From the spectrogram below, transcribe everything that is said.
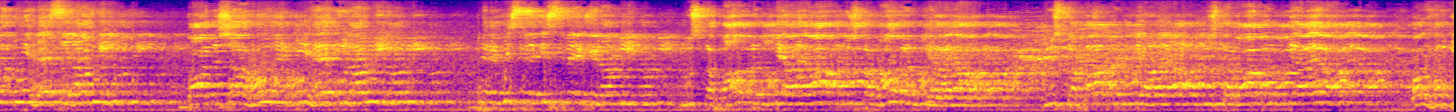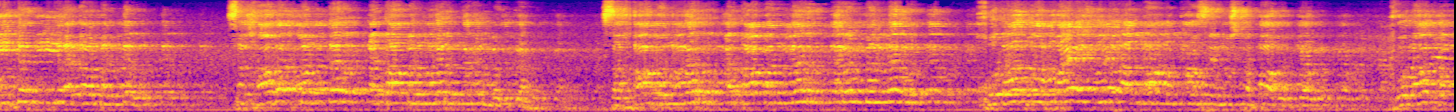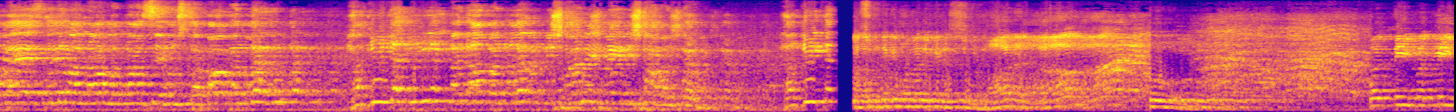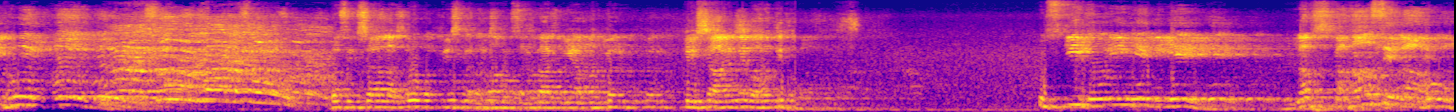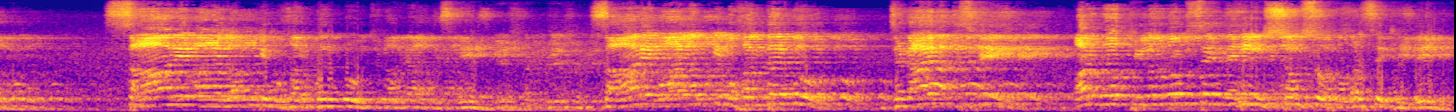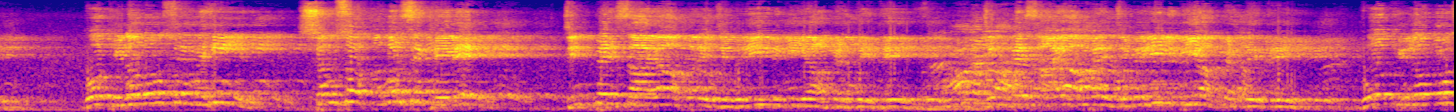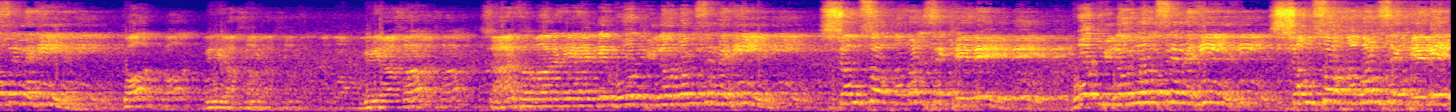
इंशाल्लाह दो सरकार की आमद पर के शायर में बहुत ही उसकी के लिए लफ्ज कहाँ से सारे आलम के को जगाया जिसने। सारे आलम के को जगाया जिसने। और वो खिलौनों से नहीं से खेले। वो खिलौनों से नहीं खेले जिन पे साया पर जिबरील किया करते थे जिन पे साया पर जिबरील किया करते थे, वो खिलौनों से नहीं, कौन? मेरे आका। मेरे आका, शायर फरमा रहे हैं कि वो खिलौनों से नहीं, शम्सो कमर से खेले। वो खिलौनों से नहीं, शम्सो कमर से खेले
